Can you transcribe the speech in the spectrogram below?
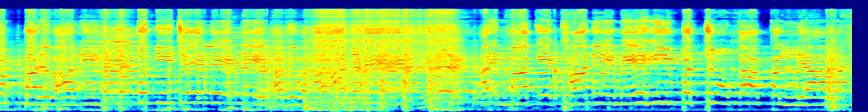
कब्बर वाली तो नीचे लेटे भगवान है। अरे माँ के खाने में ही बच्चों का कल्याण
